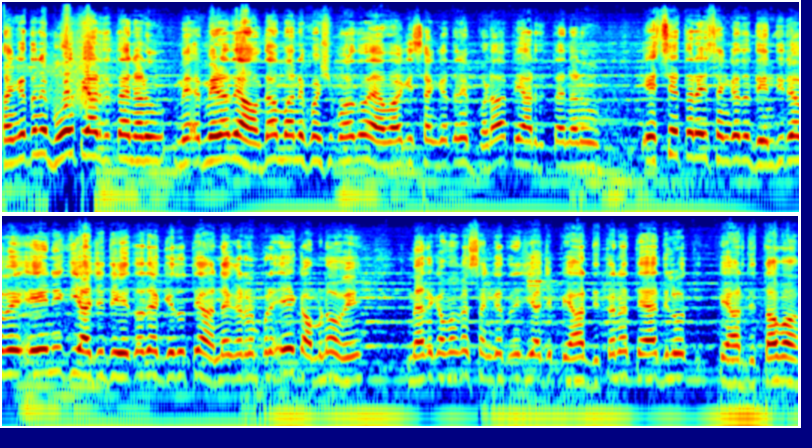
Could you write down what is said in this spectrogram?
ਸੰਗਤ ਨੇ ਬਹੁਤ ਪਿਆਰ ਦਿੱਤਾ ਇਹਨਾਂ ਨੂੰ। ਮੇ- ਮੇਰਾ ਤੇ ਆਪਦਾ ਮਨ ਖੁਸ਼ ਬਹੁਤ ਹੋਇਆ ਵਾ ਕਿ ਸੰਗਤ ਨੇ ਬੜਾ ਪਿਆਰ ਦਿੱਤਾ ਇਹਨਾਂ ਨੂੰ। ਇਸੇ ਤਰ੍ਹਾਂ ਹੀ ਸੰਗਤ ਦਿੰਦੀ ਰਵੇ। ਇਹ ਨਹੀਂ ਕਿ ਅੱਜ ਦੇਤਾ ਤੇ ਅੱਗੇ ਤੋਂ ਧਿਆਨ ਨਾ ਕਰਨ, ਪਰ ਇਹ ਕੰਮ ਨਾ ਹੋਵੇ। ਮੈਂ ਤਾਂ ਕਹਾਂਗਾ ਸੰਗਤ ਨੇ ਜੀ ਅੱਜ ਪਿਆਰ ਦਿੱਤਾ ਨਾ, ਤਹਿ ਦਿਲੋਂ ਪਿਆਰ ਦਿੱਤਾ ਵਾ।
